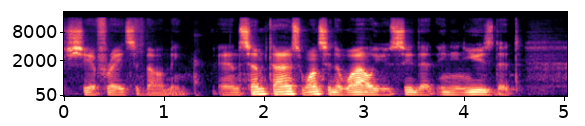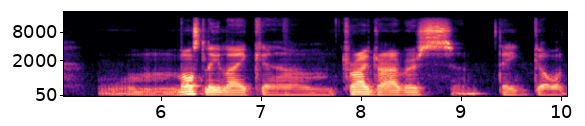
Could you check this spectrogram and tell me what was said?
She afraid about me and sometimes once in a while you see that in the news that um, mostly like um, truck drivers they go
